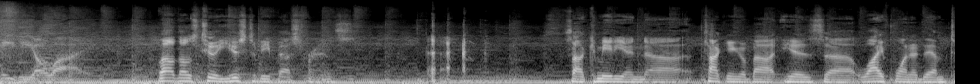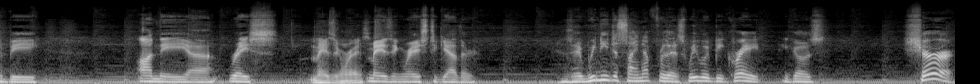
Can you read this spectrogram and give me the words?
KBOI. Well, those two used to be best friends. Saw a comedian uh, talking about his uh, wife wanted them to be on the uh, race, Amazing race. amazing race together. He said, "We need to sign up for this. We would be great." He goes, "Sure.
